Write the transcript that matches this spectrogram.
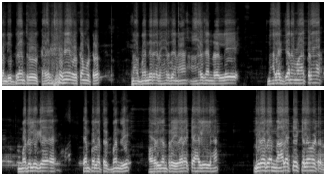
ಒಂದಿಬ್ರಂತರು ಕೆಳಗಡೆನೆ ಉಳ್ಕೊಂಬಿಟ್ರು. ನಾವು ಬಂದಿರೋದು ಆರು ಜನ. ಆರು ಜನರಲ್ಲಿ ನಾಲ್ಕು ಜನ ಮಾತ್ರ ಮೊದಲಿಗೆ ಟೆಂಪಲ್ ಹತ್ರಕ್ಕೆ ಬಂದ್ವಿ. ಅವ್ರಿಗಂತ್ರ ಏರಕ್ಕೆ ಆಗ್ಲಿಲ್ಲ. ಇರೋದೊಂದ್ ನಾಲ್ಕೇ ಕಿಲೋಮೀಟರ್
